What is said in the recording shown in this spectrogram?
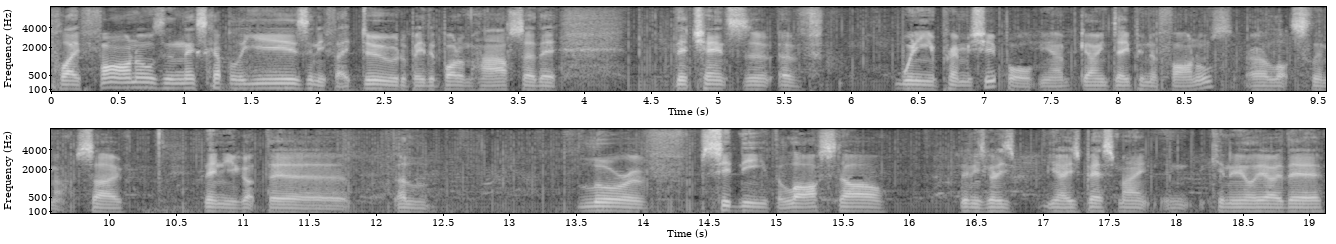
play finals in the next couple of years, and if they do, it'll be the bottom half, so their their chances of, of winning a premiership or you know going deep into finals are a lot slimmer. So then you got the, the lure of Sydney, the lifestyle. Then he's got his you know his best mate in Coniglio there.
